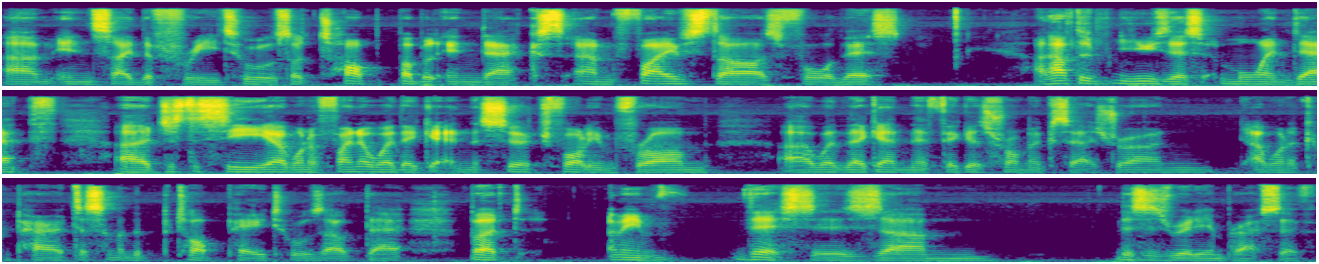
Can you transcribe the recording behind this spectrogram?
um, inside the free tool. So top bubble index, um, five stars for this. I'll have to use this more in depth uh, just to see. I want to find out where they're getting the search volume from, uh, where they're getting their figures from, etc. And I want to compare it to some of the top pay tools out there. But I mean, this is um, this is really impressive.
